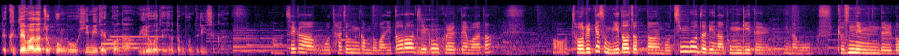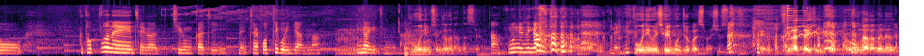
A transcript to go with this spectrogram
근데 그때마다 조금 뭐 힘이 됐거나 위로가 되셨던 분들이 있을까요? 어, 제가 뭐 자존감도 많이 떨어지고 음. 그럴 때마다 어, 저를 계속 믿어줬던 뭐 친구들이나 동기들이나 뭐 교수님들도 그 덕분에 제가 지금까지 네, 잘 버티고 있지 않나 음. 생각이 듭니다. 부모님 생각은 안 났어요? 아 부모님 생각 네. 부모님을 제일 먼저 말씀하셨어요. 네, 큰일 났다 이제 이거 방송 나가면은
